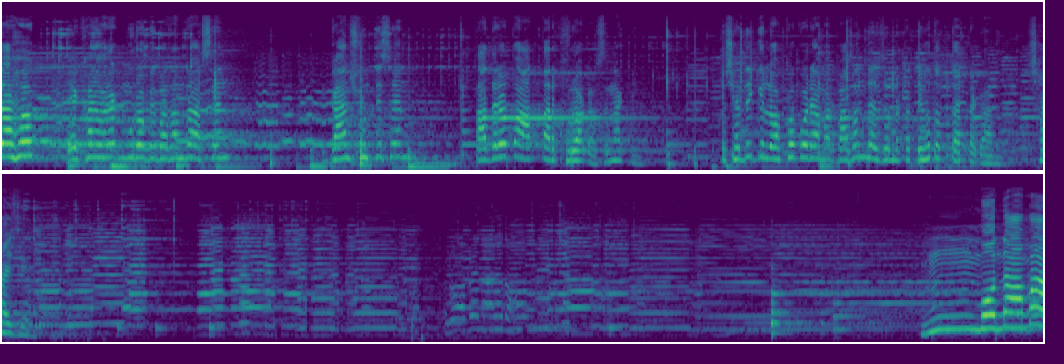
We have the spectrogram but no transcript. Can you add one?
যাই হোক, এখানে অনেক মুরব্বী বাদানরা আছেন, গান শুনতেছেন, তাদেরও তো আত্মার খোরাক আছে নাকি? তো সেদিকে লক্ষ্য করে আমার বাজানদের জন্য একটা দেহতত্ত্ব একটা গান সাইজের মোনামা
